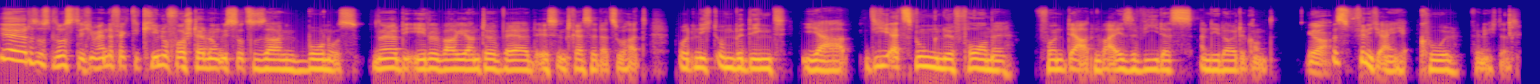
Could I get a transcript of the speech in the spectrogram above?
Ja, ja, das ist lustig. Im Endeffekt, die Kinovorstellung ist sozusagen Bonus. Ne, die Edelvariante, wer das Interesse dazu hat. Und nicht unbedingt, ja, die erzwungene Formel von der Art und Weise, wie das an die Leute kommt. Ja. Das finde ich eigentlich cool, finde ich das.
